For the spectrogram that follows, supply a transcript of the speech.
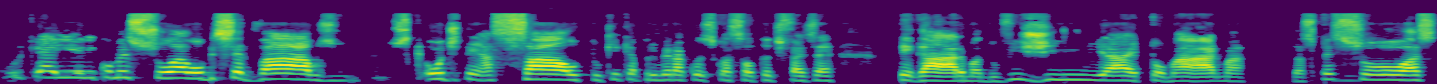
Porque aí ele começou a observar os, os, onde tem assalto, o que, que a primeira coisa que o assaltante faz é pegar a arma do vigia, é tomar a arma das pessoas,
